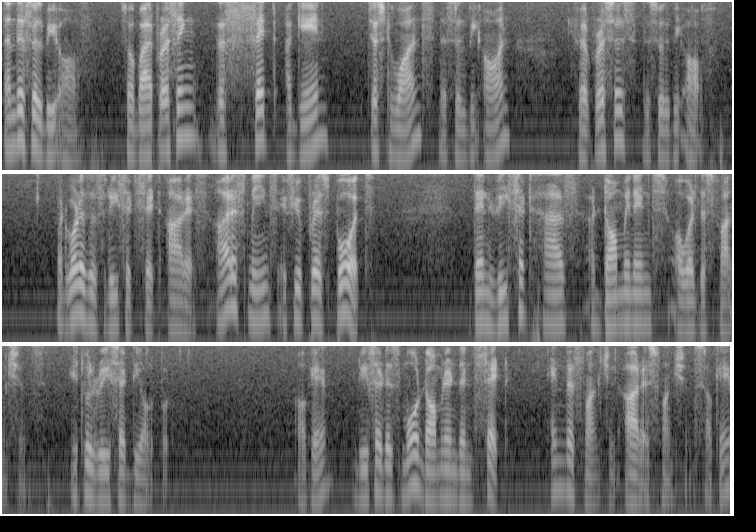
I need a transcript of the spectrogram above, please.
then this will be off. So by pressing this set again just once this will be on. If I press this this will be off. But what is this reset set? RS RS means if you press both then reset has a dominance over this functions. It will reset the output. Okay? Reset is more dominant than set in this function rs functions. Okay?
